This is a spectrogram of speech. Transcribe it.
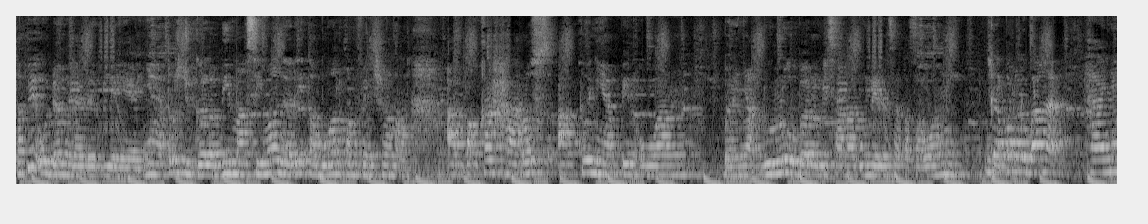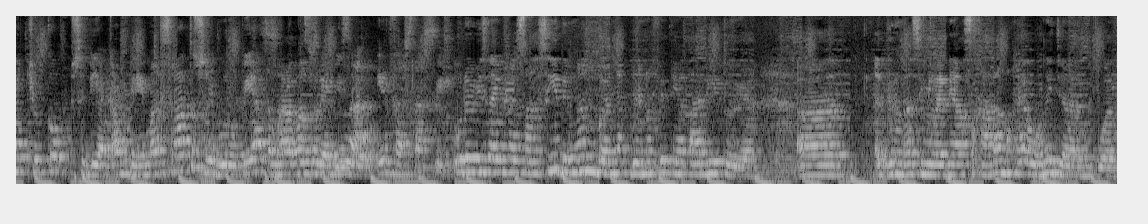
tapi udah nggak ada biayanya, terus juga lebih maksimal dari tabungan konvensional. Apakah harus aku nyiapin uang banyak dulu baru bisa nabung di reksadana pasar uang nih? Nggak perlu banget, hanya cukup sediakan minimal 100 ribu rupiah teman-teman 100.000. sudah bisa investasi. Udah bisa investasi dengan banyak benefitnya tadi tuh ya. Eh, generasi milenial sekarang makanya uangnya jangan buat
